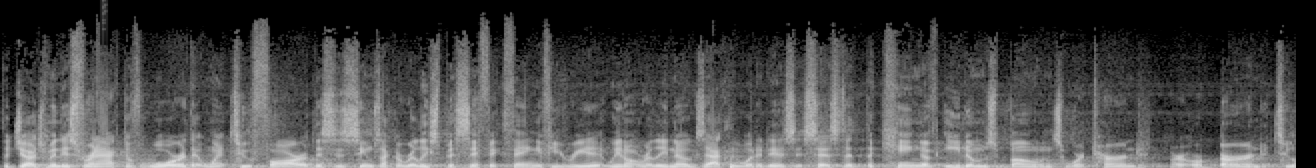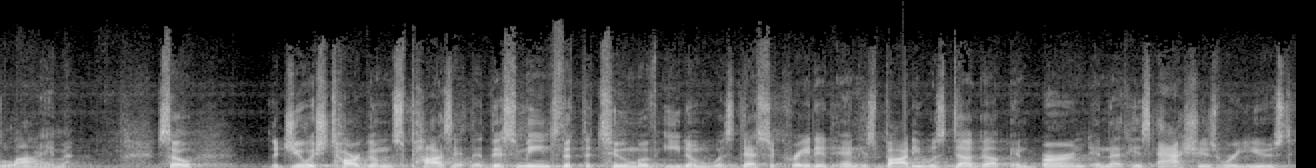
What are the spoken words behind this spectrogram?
The judgment is for an act of war that went too far. This is, seems like a really specific thing. If you read it, we don't really know exactly what it is. It says that the king of Edom's bones were turned or, or burned to lime. So the Jewish Targums posit that this means that the tomb of Edom was desecrated and his body was dug up and burned, and that his ashes were used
